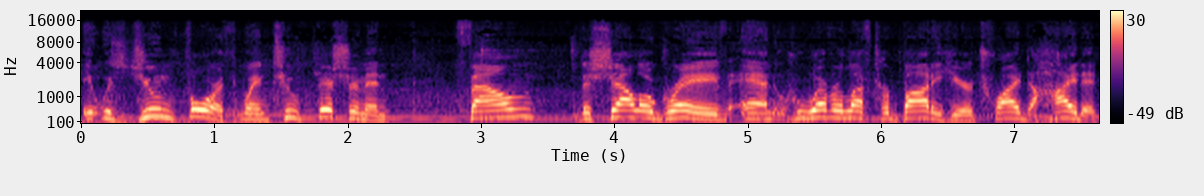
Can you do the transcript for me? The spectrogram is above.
It was June 4th when two fishermen found the shallow grave, and whoever left her body here tried to hide it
